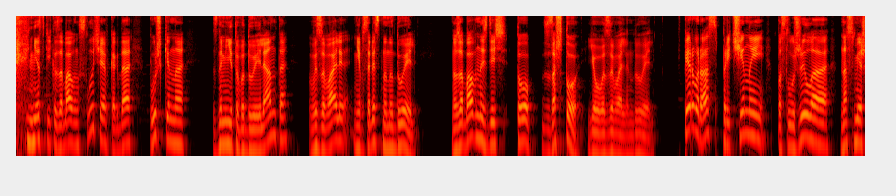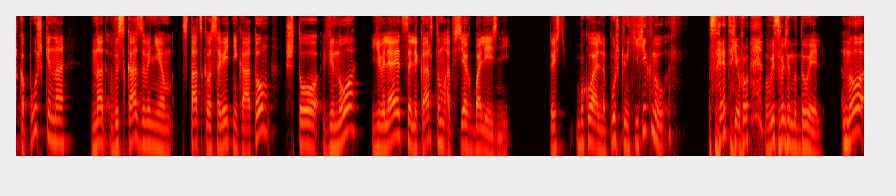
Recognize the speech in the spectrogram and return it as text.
несколько забавных случаев, когда Пушкина, знаменитого дуэлянта, вызывали непосредственно на дуэль. Но забавно здесь то, за что его вызывали на дуэль. В первый раз причиной послужила насмешка Пушкина над высказыванием статского советника о том, что вино является лекарством от всех болезней. То есть буквально Пушкин хихикнул, за это его вызвали на дуэль. Но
